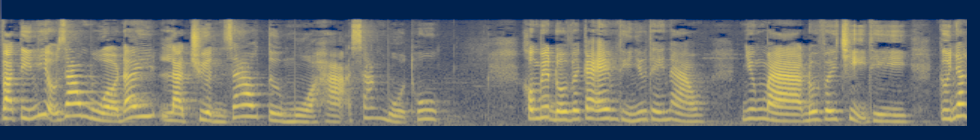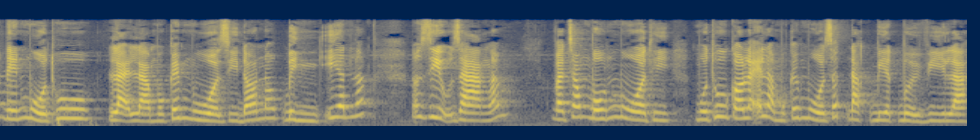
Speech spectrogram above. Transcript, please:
Và tín hiệu giao mùa ở đây là chuyển giao từ mùa hạ sang mùa thu. Không biết đối với các em thì như thế nào, Nhưng mà đối với chị thì cứ nhắc đến mùa thu Lại là một cái mùa gì đó nó bình yên lắm, Nó dịu dàng lắm và trong bốn mùa thì mùa thu có lẽ là một cái mùa rất đặc biệt bởi vì là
